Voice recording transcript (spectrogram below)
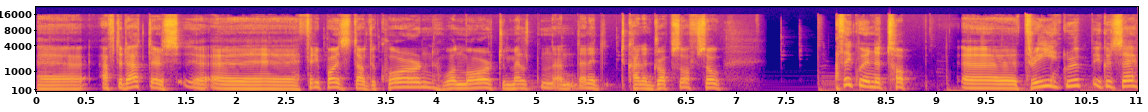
Uh, after that, there's uh, uh, three points down to Quorn, one more to Melton, and then it kind of drops off. So I think we're in the top uh, three group, you could say.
